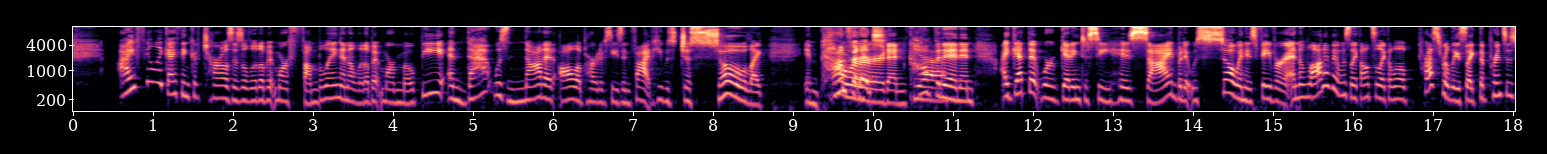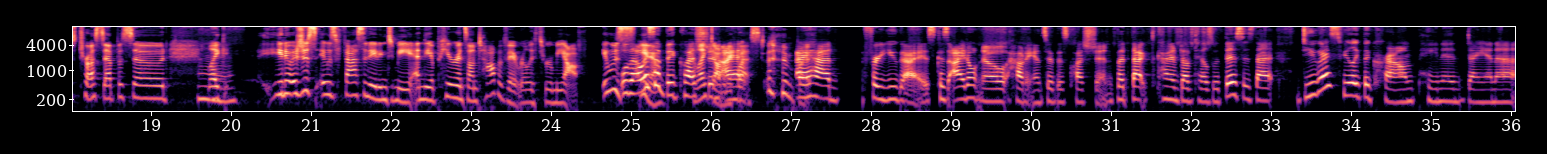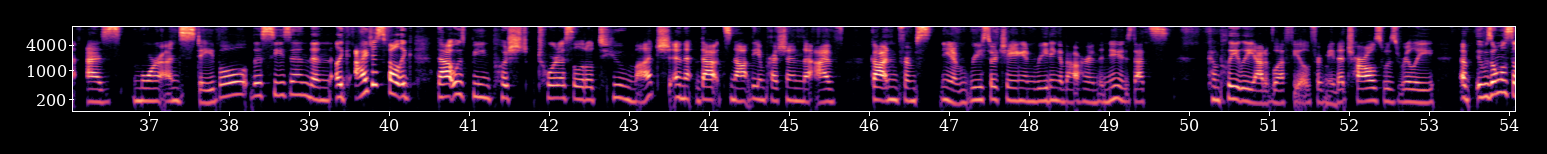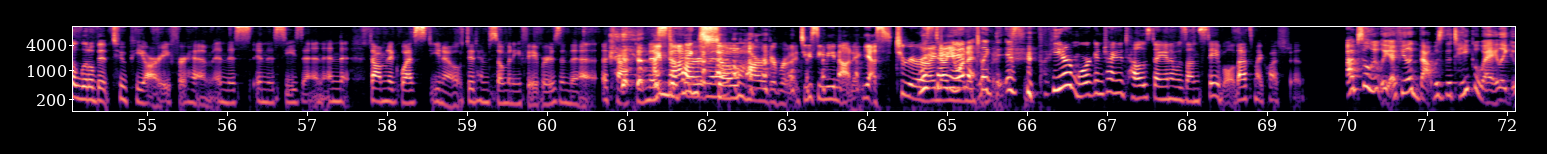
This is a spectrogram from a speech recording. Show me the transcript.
I feel like I think of Charles as a little bit more fumbling and a little bit more mopey. And that was not at all a part of season five. He was just so like empowered Confident. and confident. And I get that we're getting to see his side, but it was so in his favor. And a lot of it was like also like a little press release, like the Prince's Trust episode. Like, mm. you know, it was just, it was fascinating to me. And the appearance on top of it really threw me off. It was Well, that was know, a big I like question Dominic I- West. I had for you guys because I don't know how to answer this question, but that kind of dovetails with this is that do you guys feel like the crown painted Diana as more unstable this season than like I just felt like that was being pushed toward us a little too much and that's not the impression that I've gotten from you know researching and reading about her in the news. That's completely out of left field for me that Charles was really it was almost a little bit too PR-y for him in this in this season and Dominic West you know did him so many favors in the attractiveness I'm nodding so hard, Roberta. Do you see me nodding? Yes, Tariro, Was I know you want to Diana- jump like in. is Peter Morgan trying to tell us Diana was unstable that's my question Absolutely. I feel like that was the takeaway. Like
